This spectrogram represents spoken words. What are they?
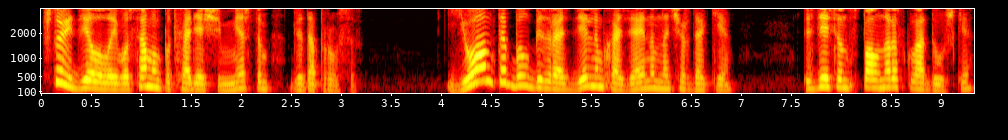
что и делало его самым подходящим местом для допросов. Йонта был безраздельным хозяином на чердаке. Здесь он спал на раскладушке.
